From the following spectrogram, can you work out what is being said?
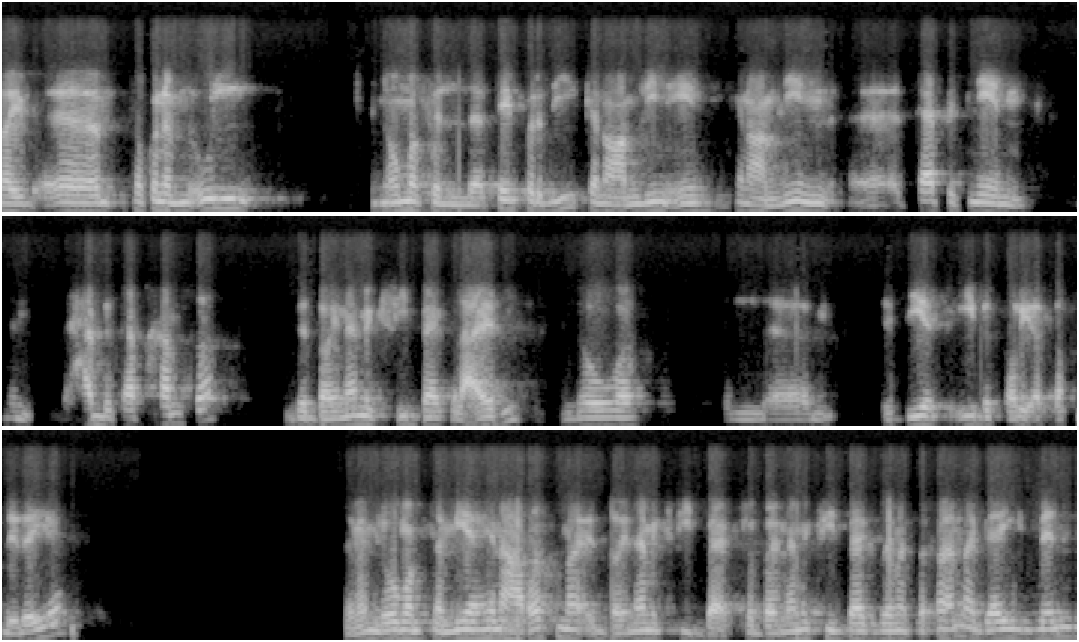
طيب آه، فكنا بنقول إن هم في ال paper دي كانوا عاملين إيه؟ كانوا عاملين tap 2 من لحد tap 5 بال dynamic feedback العادي اللي هو ال DFE بالطريقة التقليدية. تمام؟ اللي هو مسميها هنا على الرسمة ال dynamic feedback فال dynamic feedback زي ما اتفقنا جاي من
